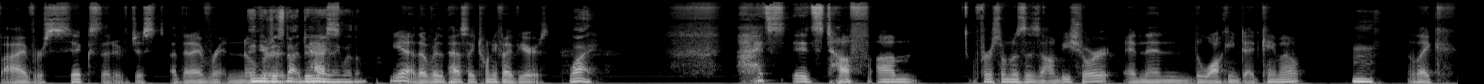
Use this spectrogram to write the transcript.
five or six that have just that I've written over and you're just not doing past- anything with them. Yeah, over the past like 25 years Why? it's it's tough um first one was a zombie short, and then The Walking Dead came out. Hmm. Like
